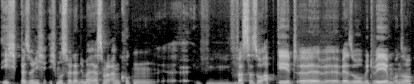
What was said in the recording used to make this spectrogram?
ich persönlich, ich muss mir dann immer erstmal angucken, äh, was da so abgeht, äh, wer so mit wem und so,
